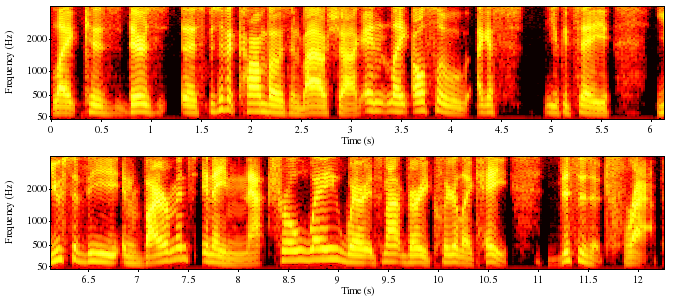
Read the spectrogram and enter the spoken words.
Like, because there's uh, specific combos in BioShock, and like also, I guess you could say use of the environment in a natural way where it's not very clear, like, hey, this is a trap,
